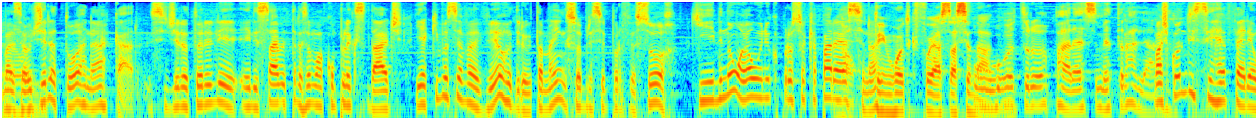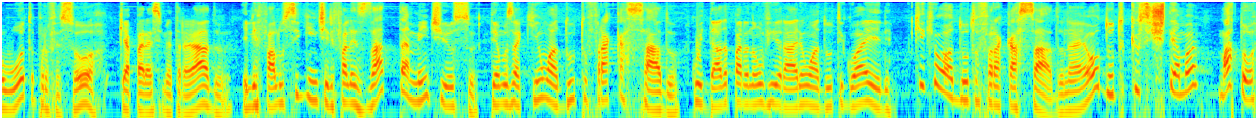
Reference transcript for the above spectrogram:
Mas é um- o diretor, né, cara? Esse diretor, ele, ele sabe trazer uma complexidade. E aqui você vai ver, Rodrigo, também sobre esse professor, que ele não é o único professor que aparece, Não, né? Tem um outro que foi assassinado. O né? outro parece metralhado. Mas quando ele se refere ao outro professor, que aparece metralhado, ele fala o seguinte, ele fala exatamente isso. Temos aqui um adulto fracassado. Cuidado para não virar um adulto igual a ele. Que, que é o adulto fracassado, né? É o adulto que o sistema matou.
